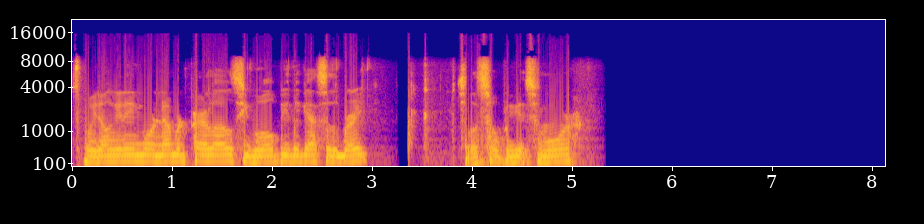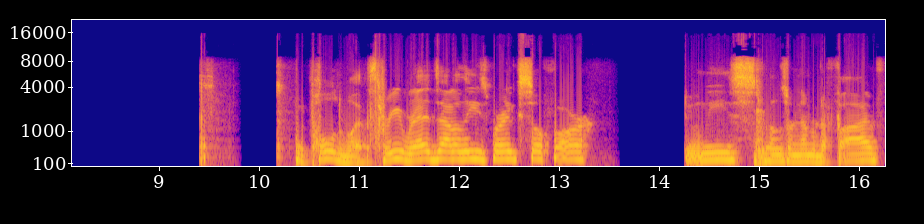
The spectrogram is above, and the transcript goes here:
So we don't get any more numbered parallels. He will be the guess of the break. So let's hope we get some more. We pulled what three reds out of these breaks so far. Doing these, those are numbered to five.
